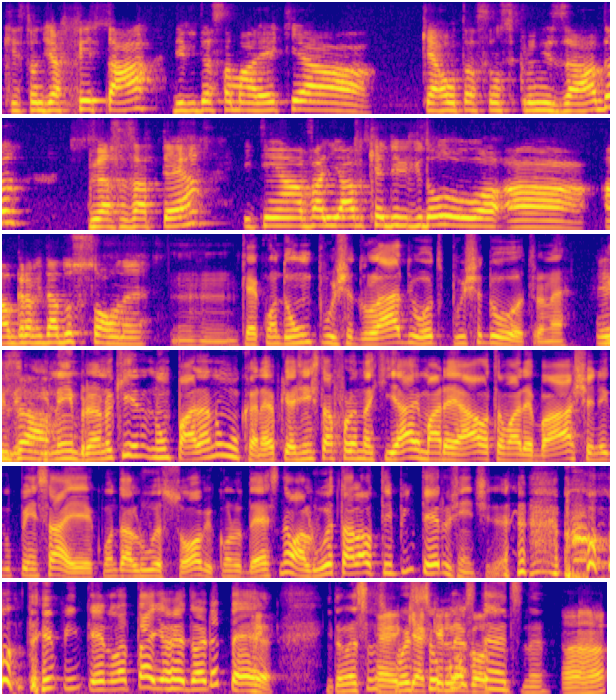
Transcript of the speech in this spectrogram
questão de afetar devido a essa maré que é a que é a rotação sincronizada graças à Terra e tem a variável que é devido ao, a, à gravidade do Sol, né? Uhum, que é quando um puxa do lado e o outro puxa do outro, né? E Exato. E, lembrando que não para nunca, né? Porque a gente tá falando aqui, ai, maré alta, maré baixa, e nego pensa, ah, é quando a lua sobe, quando desce. Não, a lua tá lá o tempo inteiro, gente. né? o tempo inteiro ela tá aí ao redor da Terra. Então essas É, forças é são aquele negócio. constantes, né? Aham.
